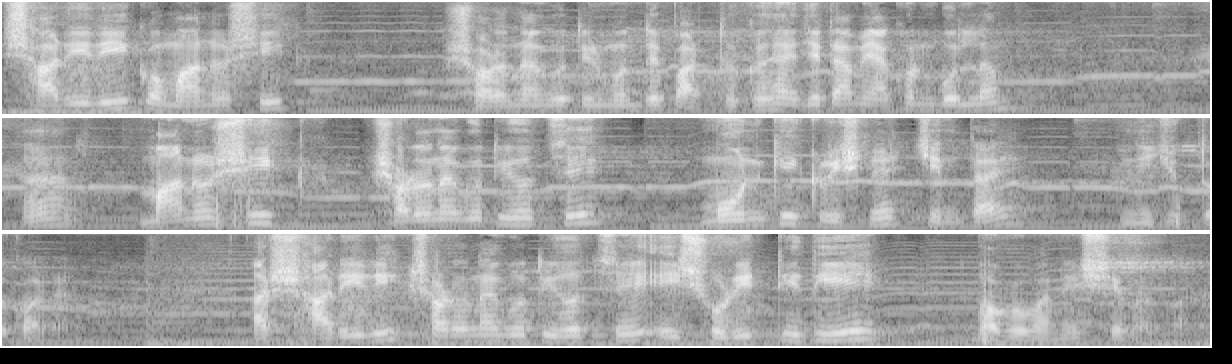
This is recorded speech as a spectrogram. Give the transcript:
শারীরিক ও মানসিক শরণাগতির মধ্যে পার্থক্য হ্যাঁ যেটা আমি এখন বললাম হ্যাঁ মানসিক শরণাগতি হচ্ছে মনকে কৃষ্ণের চিন্তায় নিযুক্ত করা। আর শারীরিক শরণাগতি হচ্ছে এই শরীরটি দিয়ে ভগবানের সেবা করা।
